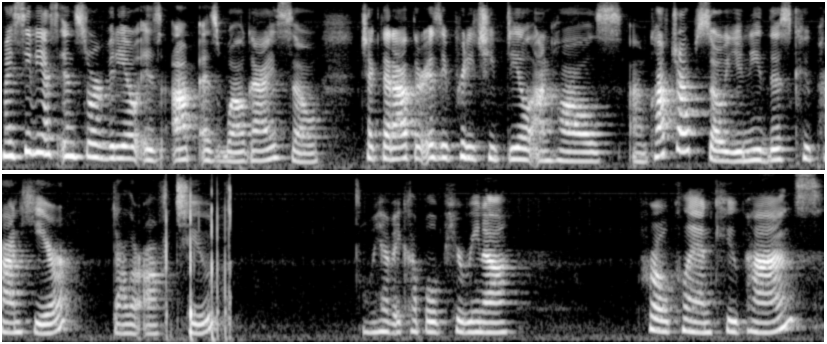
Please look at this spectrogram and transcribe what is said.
My CVS in-store video is up as well, guys. So check that out. There is a pretty cheap deal on Hall's um, cough drops. So you need this coupon here, dollar off two. We have a couple Purina Pro Plan coupons.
